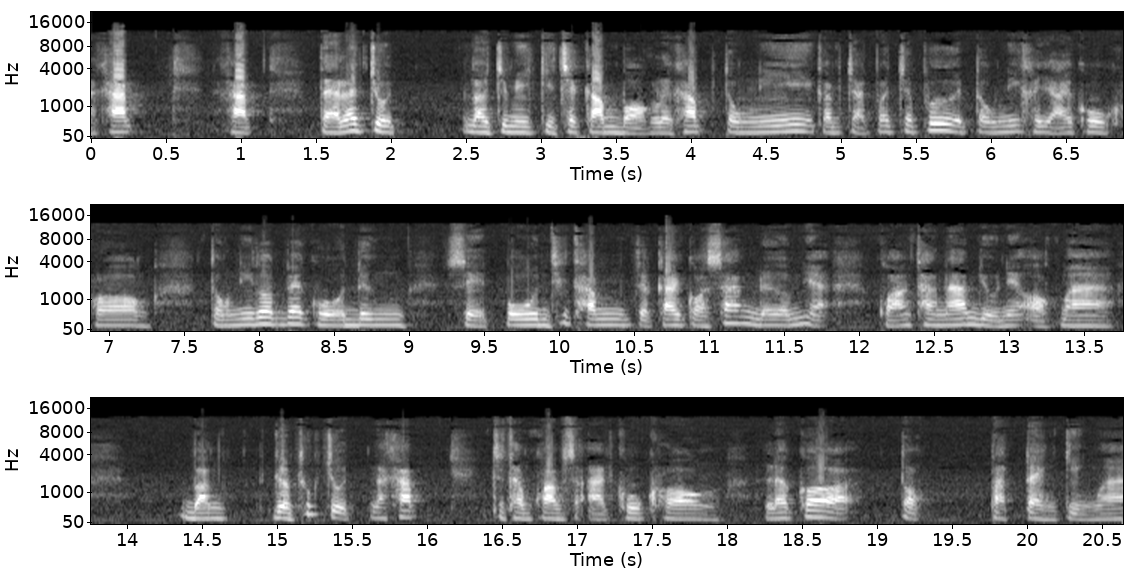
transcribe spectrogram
นะครับนะครับ แต่ละจุดเราจะมีกิจกรรมบอกเลยครับ ตรงนี้กำจัดวัชพืช ตรงนี้ขยายโคคลอง ตรงนี้รถแบคโฮดึงเศษปูนที่ทำจากการก่อสร้างเดิมเนี่ยขวางทางน้ำอยู่เนี่ยออกมาบางเกือบทุกจุดนะครับ จะทำความสะอาดคูคลอง แล้วก็ตกตัดแต่งกิ่งไม้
